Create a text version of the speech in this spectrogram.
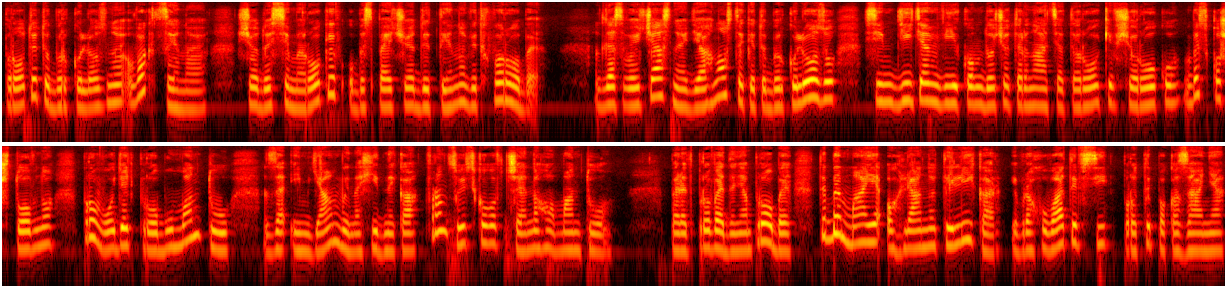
проти туберкульозною вакциною, що до 7 років убезпечує дитину від хвороби. Для своєчасної діагностики туберкульозу всім дітям віком до 14 років щороку безкоштовно проводять пробу манту за ім'ям винахідника французького вченого манту. Перед проведенням проби тебе має оглянути лікар і врахувати всі протипоказання,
